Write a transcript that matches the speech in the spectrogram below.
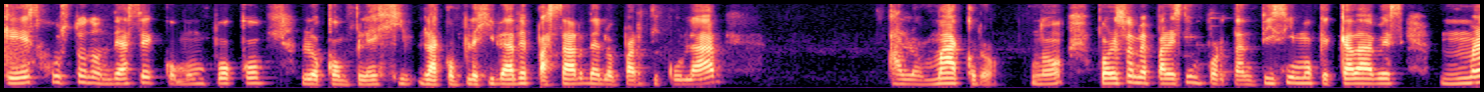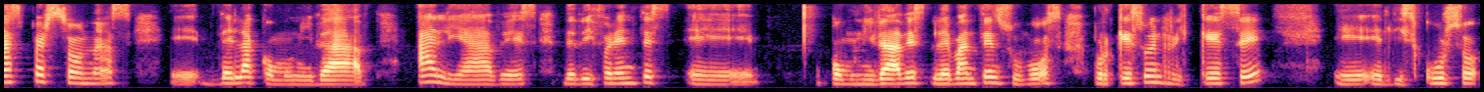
que es justo donde hace como un poco lo la complejidad de pasar de lo particular a lo macro, ¿no? Por eso me parece importantísimo que cada vez más personas eh, de la comunidad, aliades, de diferentes eh, comunidades levanten su voz, porque eso enriquece eh, el discurso,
